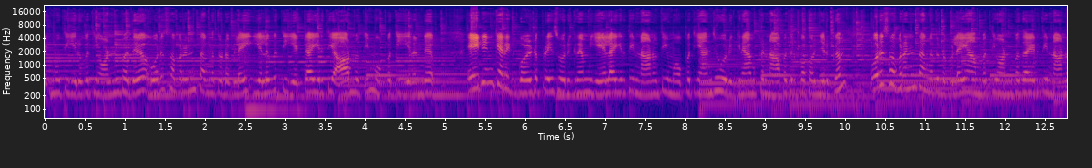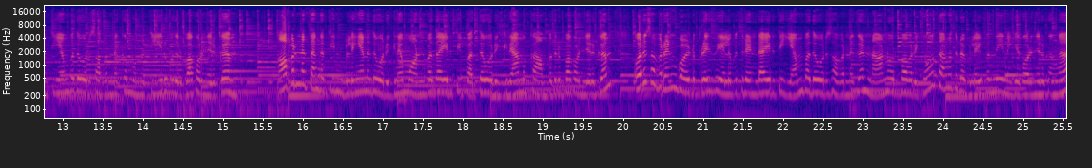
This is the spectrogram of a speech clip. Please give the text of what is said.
எட்நூத்தி இருபத்தி ஒன்பது ஒரு சவரன் தங்கத்தோட விலை எழுபத்தி எட்டாயிரத்தி அறுநூத்தி முப்பத்தி இரண்டு. எயிட்டீன் கேரட் கோல்டு பிரைஸ் ஒரு கிராம் ஏழாயிரத்தி நானூற்றி முப்பத்தி அஞ்சு ஒரு கிராமுக்கு நாற்பது ரூபாய் குறைஞ்சிருக்கு. ஒரு சவரன் தங்கத்தோட விலை ஐம்பத்தி ஒன்பதாயிரத்தி நானூற்றி எண்பது ஒரு சவரனுக்கு முந்நூற்றி இருபது ரூபாய் குறைஞ்சிருக்கு. ஆபரண தங்கத்தின் விலையானது ஒரு கிராம் ஒன்பதாயிரத்தி பத்து ஒரு கிராமுக்கு ஐம்பது ரூபாய் குறைஞ்சிருக்கு. ஒரு சவரன் கோல்டு பிரைஸ் எழுபத்தி ரெண்டாயிரத்தி எண்பது ஒரு சவரனுக்கு நானூறு ரூபாய் வரைக்கும் தங்கத்தோட விலை வந்து இன்னைக்கு குறைஞ்சிருக்குங்க.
